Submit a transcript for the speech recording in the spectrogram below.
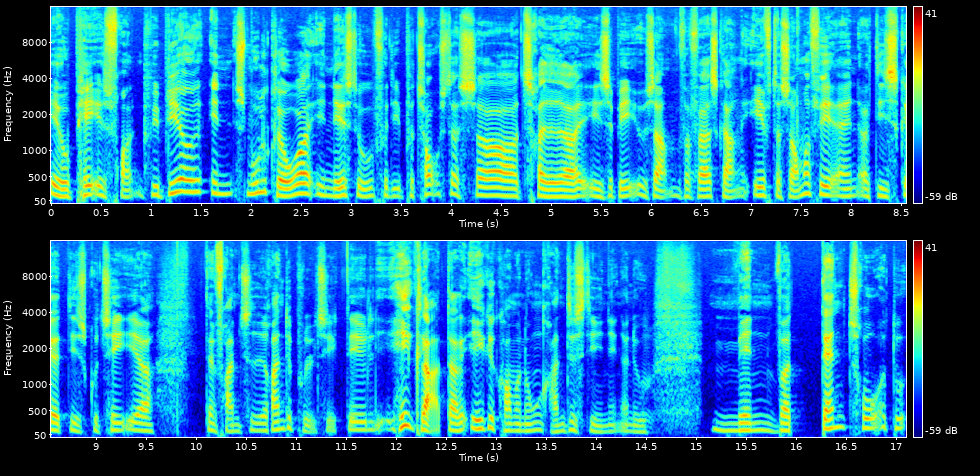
europæisk front. Vi bliver jo en smule klogere i næste uge, fordi på torsdag så træder ECB jo sammen for første gang efter sommerferien, og de skal diskutere den fremtidige rentepolitik. Det er jo helt klart, der ikke kommer nogen rentestigninger nu. Men hvordan tror du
